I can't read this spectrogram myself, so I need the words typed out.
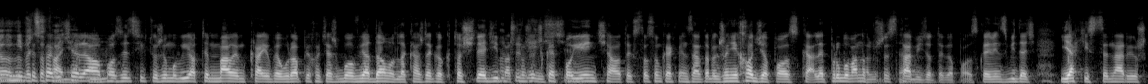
e, inni przedstawiciele Mhm. opozycji, którzy mówili o tym małym kraju w Europie, chociaż było wiadomo dla każdego, kto śledzi, ma Oczywiście. troszeczkę pojęcia o tych stosunkach międzynarodowych, że nie chodzi o Polskę, ale próbowano Ale- przystawić do tego Polskę, więc widać, jaki scenariusz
